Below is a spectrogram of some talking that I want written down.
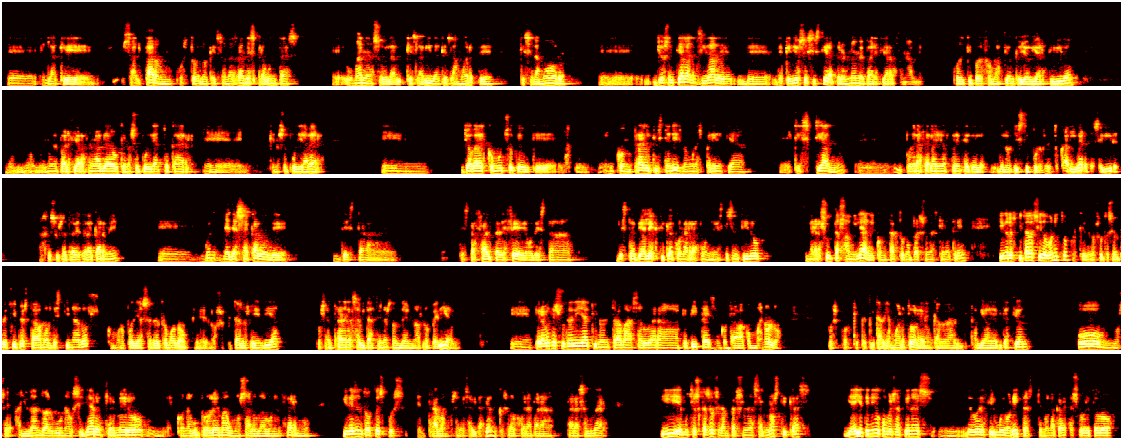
eh, en la que saltaron pues, todo lo que son las grandes preguntas eh, humanas sobre qué es la vida, qué es la muerte, qué es el amor. Yo sentía la necesidad de, que Dios existiera, pero no me parecía razonable por el tipo de formación que yo había recibido. No, me parecía razonable algo que no se pudiera tocar, eh, que no se pudiera ver. yo agradezco mucho que, encontrar el cristianismo en una experiencia eclesial y poder hacer la misma experiencia de los discípulos, de tocar y ver, de seguir a Jesús a través de la carne, eh, bueno, me haya sacado de, esta, de esta falta de fe o de esta, de esta dialéctica con la razón. En este sentido, me resulta familiar el contacto con personas que no creen. Y en el hospital ha sido bonito porque nosotros en principio estábamos destinados, como no podía ser de otro modo, en los hospitales hoy en día, pues a entrar en las habitaciones donde nos lo pedían. Eh, pero a veces sucedía que uno entraba a saludar a Pepita y se encontraba con Manolo pues porque Pepita había muerto, le habían cambiado de habitación, o, no sé, ayudando a algún auxiliar o enfermero con algún problema, uno saludaba a un enfermo. Y desde entonces, pues entrábamos en esa habitación, que solo fuera para, para saludar. Y en muchos casos eran personas agnósticas, y ahí he tenido conversaciones, debo decir, muy bonitas. Tengo en la cabeza sobre todo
